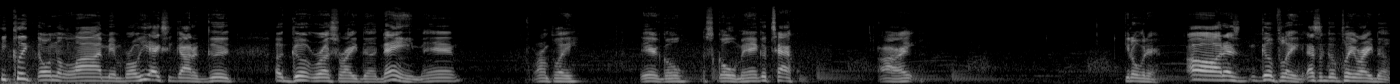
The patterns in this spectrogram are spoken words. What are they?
he clicked on the lineman, bro. He actually got a good a good rush right there. Dang, man. Run play. There you go. Let's go, man. Good tackle. All right. Get over there. Oh, that's good play. That's a good play right there.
